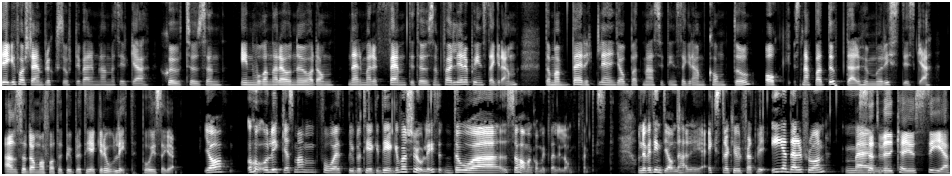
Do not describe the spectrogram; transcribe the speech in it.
Degerfors är en bruksort i Värmland med cirka 7000 invånare och nu har de närmare 50 000 följare på Instagram. De har verkligen jobbat med sitt Instagramkonto och snappat upp där humoristiska. Alltså de har fått ett bibliotek roligt på Instagram. Ja, och, och lyckas man få ett bibliotek i Degerfors roligt, då eh, så har man kommit väldigt långt faktiskt. Och nu vet inte jag om det här är extra kul för att vi är därifrån, men... Så att vi kan ju se,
